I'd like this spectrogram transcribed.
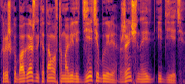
крышка багажника, там в автомобиле дети были, женщина и, и дети.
